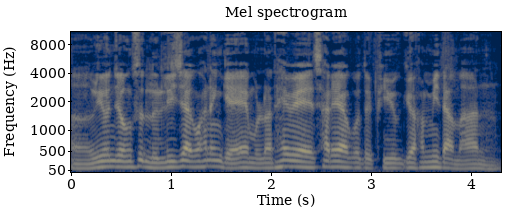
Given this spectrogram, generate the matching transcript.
어, 의원 정수를 늘리자고 하는 게 물론 해외 사례하고도 비교합니다만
